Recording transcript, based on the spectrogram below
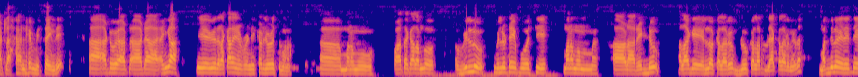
అట్లా అంటే మిస్ అయింది. అటు అట అట ఇంకా వివిధ రకాలైనటువంటి ఇక్కడ చూడొచ్చు మనం. మనము పాతకాలంలో విల్లు విల్లు టైపు వచ్చి మనము ఆడ రెడ్ అలాగే yellow colour blue colour black colour ఉంది కదా. మధ్యలో ఏదైతే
